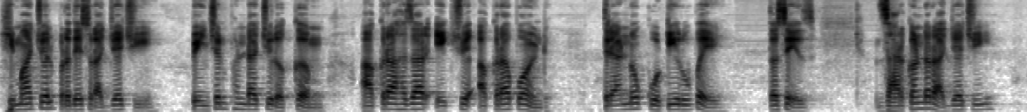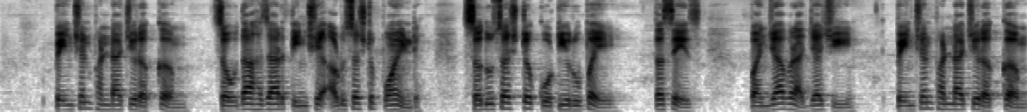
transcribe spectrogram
हिमाचल प्रदेश राज्याची पेन्शन फंडाची रक्कम अकरा हजार एकशे अकरा पॉईंट त्र्याण्णव कोटी रुपये. तसेच झारखंड राज्याची पेन्शन फंडाची रक्कम चौदा हजार तीनशे अडुसष्ट पॉईंट सदुसष्ट कोटी रुपये. तसेच पंजाब राज्याची पेन्शन फंडाची रक्कम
